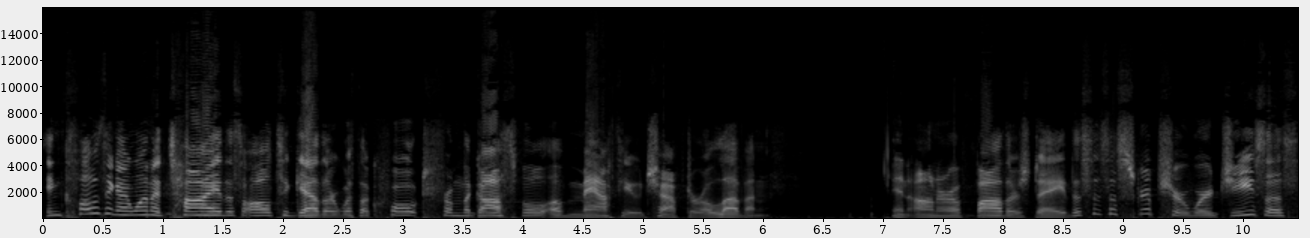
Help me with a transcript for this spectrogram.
In closing, I want to tie this all together with a quote from the Gospel of Matthew, chapter 11 in honor of Father's Day. This is a scripture where Jesus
